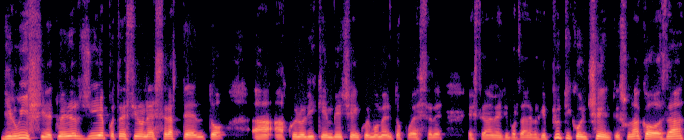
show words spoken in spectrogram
diluisci le tue energie, potresti non essere attento a, a, quello lì che invece in quel momento può essere estremamente importante, perché più ti concentri su una cosa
